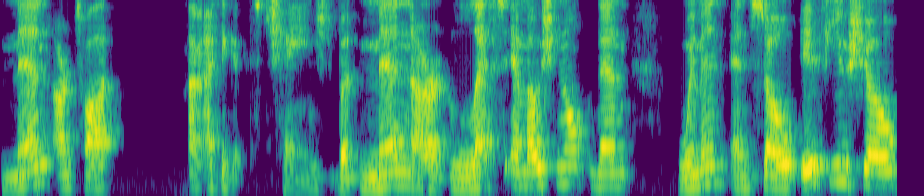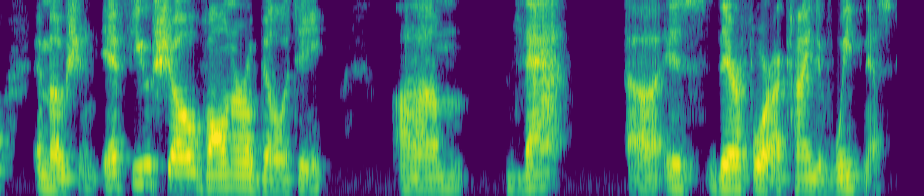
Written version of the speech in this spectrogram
Men are taught, I think it's changed, but men are less emotional than women. And so if you show emotion, if you show vulnerability, um, that uh, is therefore a kind of weakness.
